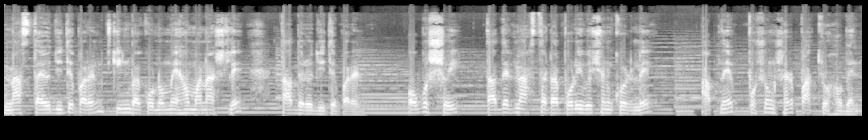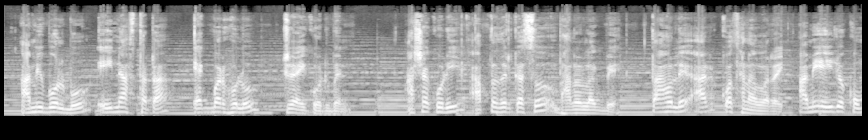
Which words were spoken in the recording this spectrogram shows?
নাস্তায়ও দিতে পারেন কিংবা কোনো মেহমান আসলে তাদেরও দিতে পারেন। অবশ্যই তাদের নাস্তাটা পরিবেশন করলে আপনি প্রশংসার পাত্র হবেন। আমি বলব, এই নাস্তাটা একবার হলেও ট্রাই করবেন। আশা করি আপনাদের কাছেও ভালো লাগবে। তাহলে আর কথা না বাড়াই। আমি এই রকম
